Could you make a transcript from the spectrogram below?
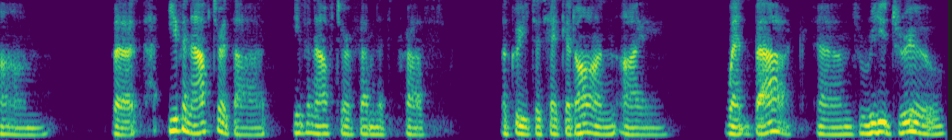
Um, but even after that, even after Feminist Press agreed to take it on, I went back and redrew,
